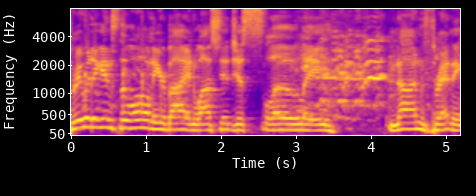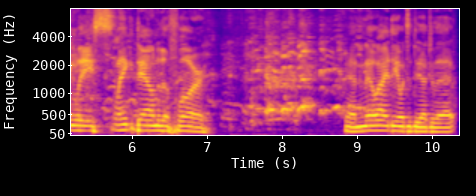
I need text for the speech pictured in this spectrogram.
threw it against the wall nearby, and watched it just slowly, non threateningly slink down to the floor. I had no idea what to do after that.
